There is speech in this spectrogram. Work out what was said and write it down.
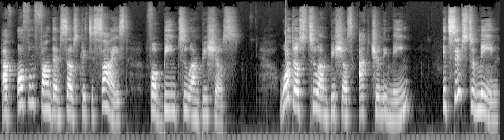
have often found themselves criticized for being too ambitious. What does too ambitious actually mean? It seems to mean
